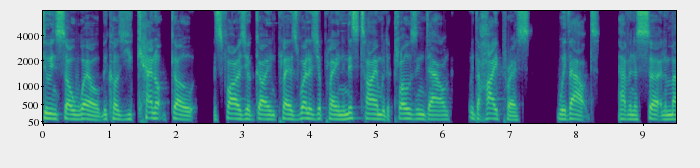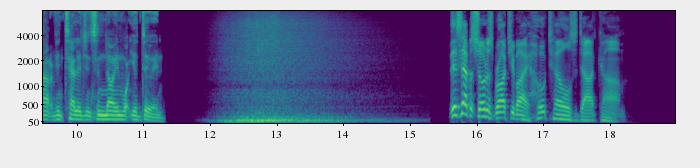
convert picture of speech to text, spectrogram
doing so well because you cannot go as far as you're going, play as well as you're playing in this time with the closing down, with the high press, without having a certain amount of intelligence and knowing what you're doing. This episode is brought to you by Hotels.com.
